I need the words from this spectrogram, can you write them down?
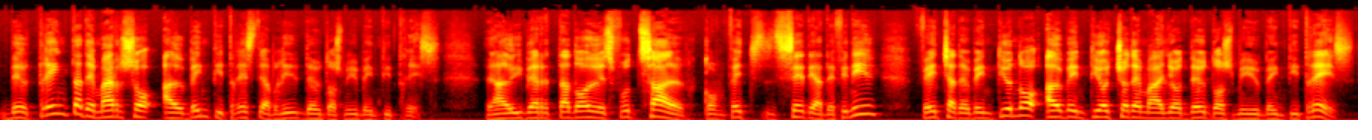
del 30 de marzo al 23 de abril del 2023. La Libertadores Futsal con sede a definir, fecha del 21 al 28 de mayo del 2023.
